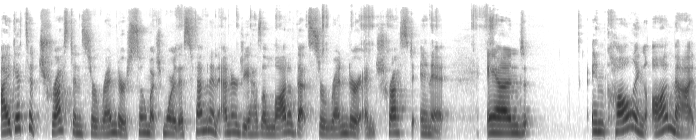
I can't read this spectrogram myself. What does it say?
I get to trust and surrender so much more. This feminine energy has a lot of that surrender and trust in it. And in calling on that,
